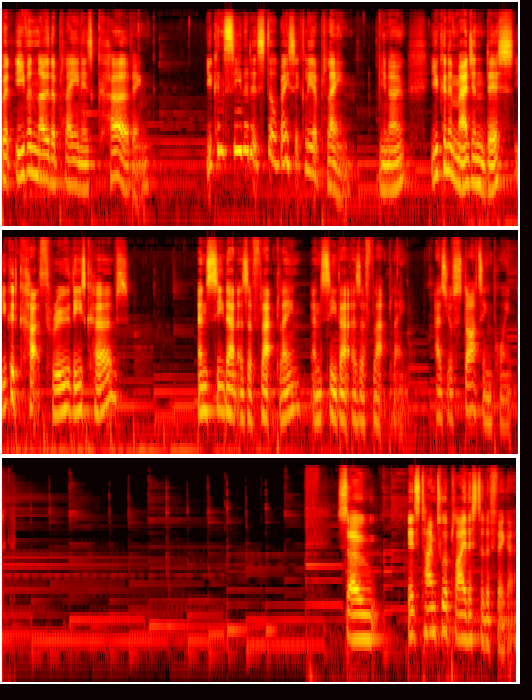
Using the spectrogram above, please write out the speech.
But even though the plane is curving, you can see that it's still basically a plane. You know, you can imagine this, you could cut through these curves and see that as a flat plane and see that as a flat plane as your starting point. So it's time to apply this to the figure.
